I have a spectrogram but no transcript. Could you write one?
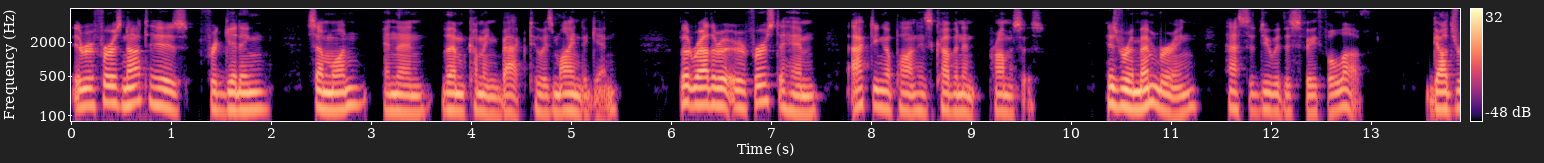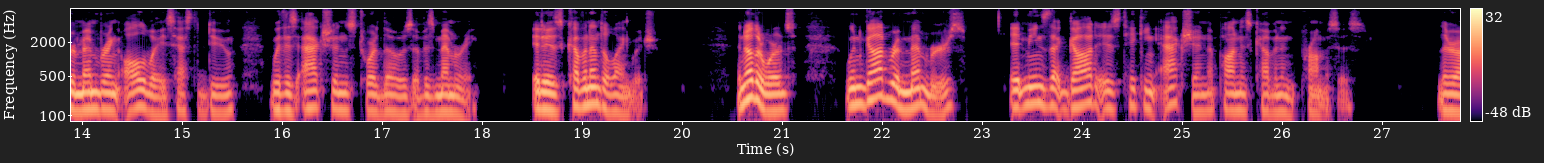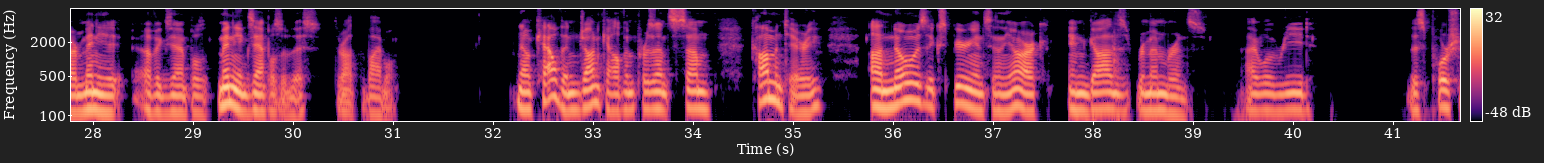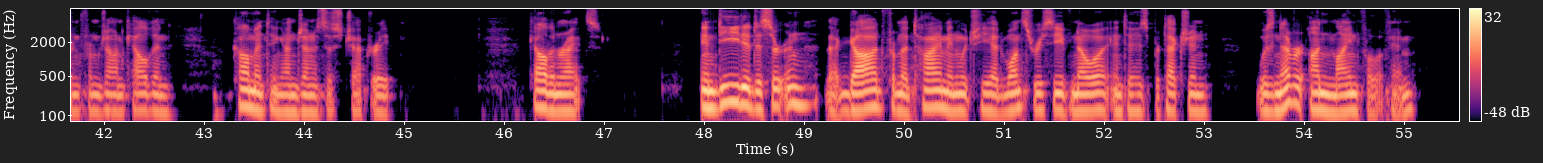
it refers not to his forgetting someone and then them coming back to his mind again, but rather it refers to him acting upon his covenant promises. His remembering has to do with his faithful love. God's remembering always has to do with his actions toward those of his memory. It is covenantal language. In other words, when God remembers, it means that God is taking action upon his covenant promises. There are many of examples, many examples of this throughout the Bible. Now, Calvin, John Calvin, presents some commentary on Noah's experience in the ark and God's remembrance. I will read this portion from John Calvin commenting on Genesis chapter 8. Calvin writes Indeed, it is certain that God, from the time in which he had once received Noah into his protection, was never unmindful of him.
